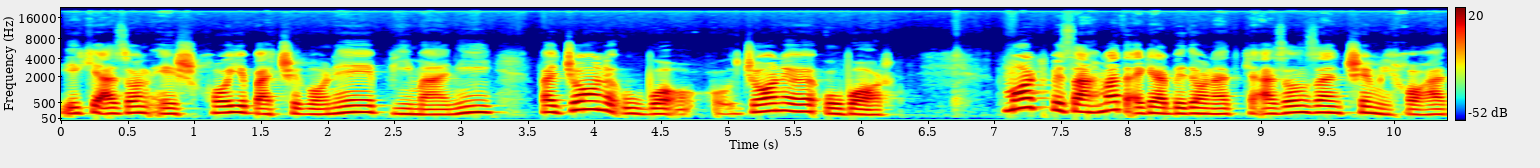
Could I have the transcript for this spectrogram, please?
یکی از آن عشقهای بچگانه بیمعنی و جان, اوبا... جان اوبار مارک به زحمت اگر بداند که از آن زن چه می‌خواهد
